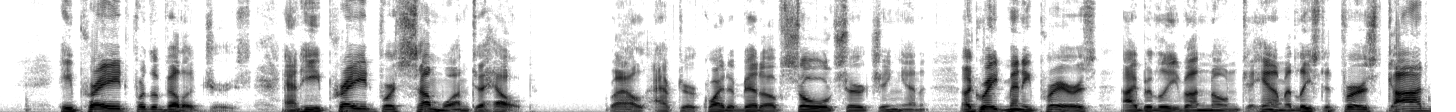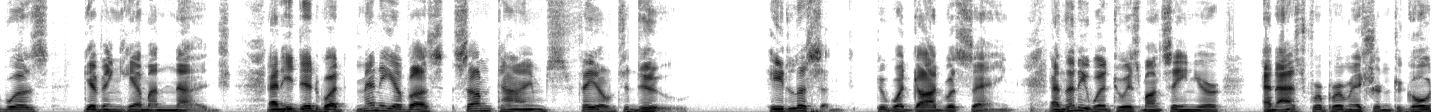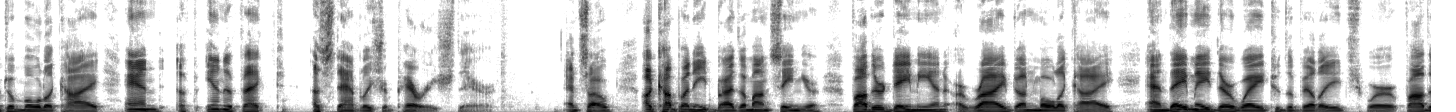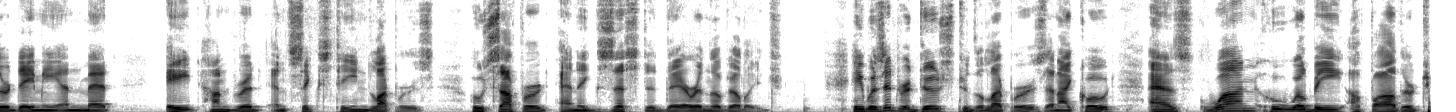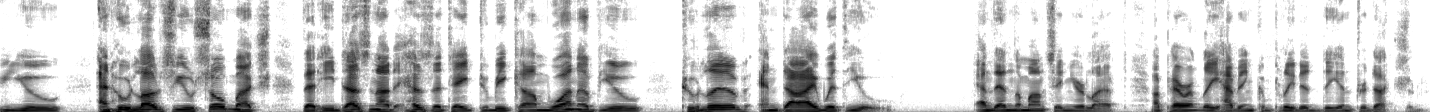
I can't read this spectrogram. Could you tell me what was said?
He prayed for the villagers, and he prayed for someone to help. Well, after quite a bit of soul searching and a great many prayers, I believe unknown to him, at least at first, God was giving him a nudge, and he did what many of us sometimes fail to do. He listened to what God was saying, and then he went to his Monsignor and asked for permission to go to Molokai and, in effect, establish a parish there. And so, accompanied by the Monsignor, Father Damien arrived on Molokai, and they made their way to the village where Father Damien met 816 lepers who suffered and existed there in the village. He was introduced to the lepers, and I quote, as one who will be a father to you and who loves you so much that he does not hesitate to become one of you to live and die with you. And then the Monsignor left, apparently having completed the introduction.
